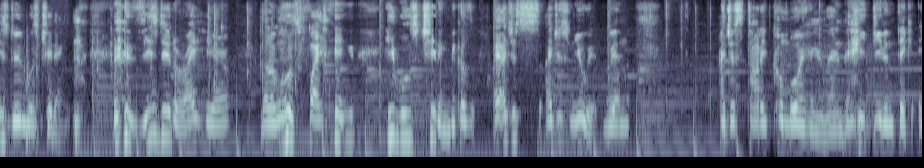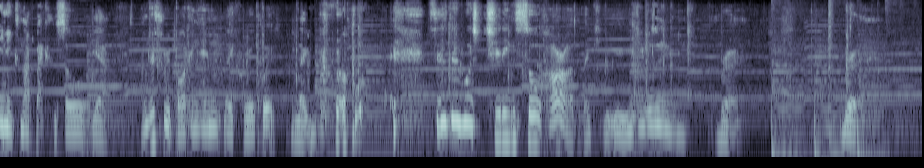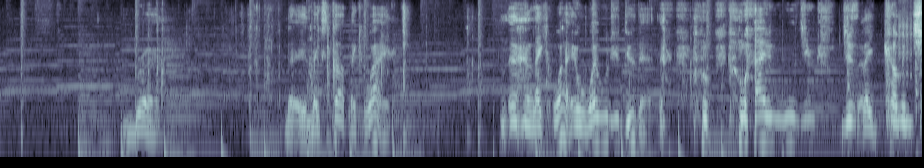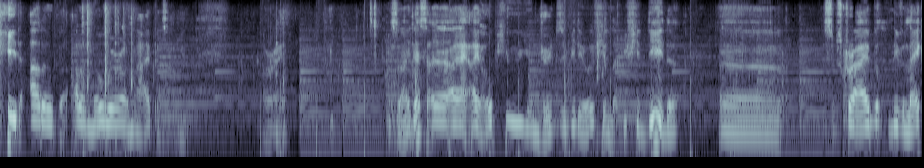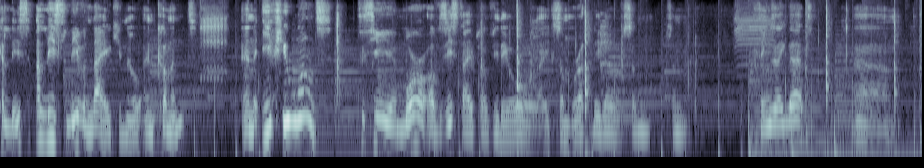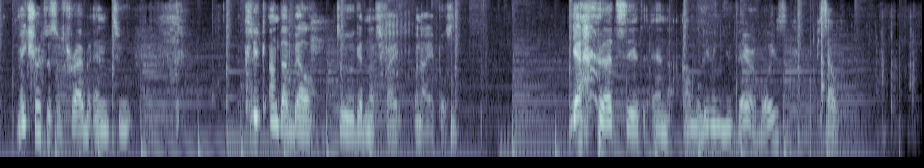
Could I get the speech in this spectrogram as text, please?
this dude was cheating. this dude right here that I was fighting, he was cheating because I, just I just knew it when I just started comboing him and he didn't take any knockback. So yeah, I'm just reporting him like real quick. Like bro, this dude was cheating so hard. Like he, he wasn't, bruh, bruh, Like, stop. Like why? like why? Why would you do that? why would you just like come and cheat out of out of nowhere on the hyperzone? All right. So I guess uh, I I hope you, you enjoyed the video. If you if you did, uh, subscribe, leave a like at least at least leave a like, you know, and comment. And if you want to see more of this type of video like some rock digger or some some things like that um, make sure to subscribe and to click on that bell to get notified when I post. Yeah that's it and I'm leaving you there boys. Peace out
